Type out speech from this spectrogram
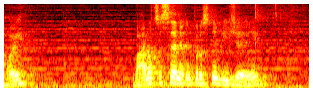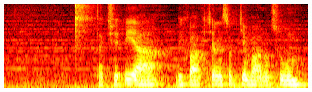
Ahoj. Vánoce se neúprostně blížejí, takže i já bych vám chtěl něco k těm Vánocům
